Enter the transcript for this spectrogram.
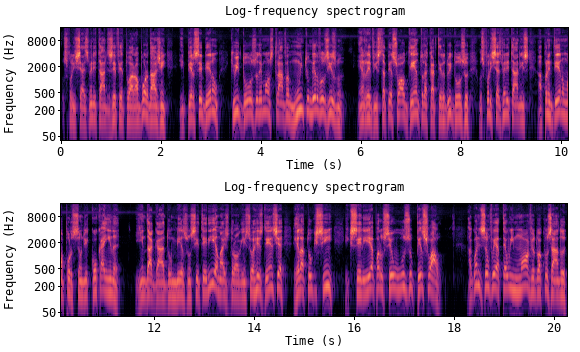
Os policiais militares efetuaram a abordagem e perceberam que o idoso demonstrava muito nervosismo. Em revista pessoal dentro da carteira do idoso, os policiais militares apreenderam uma porção de cocaína. E indagado mesmo se teria mais droga em sua residência, relatou que sim e que seria para o seu uso pessoal. A guarnição foi até o imóvel do acusado,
